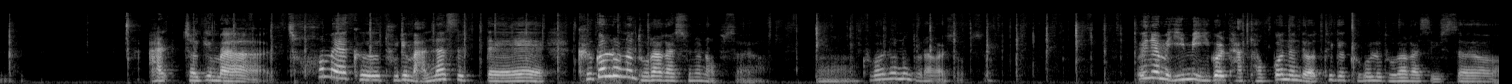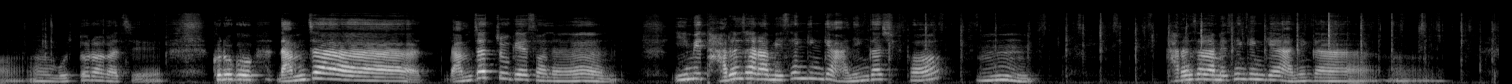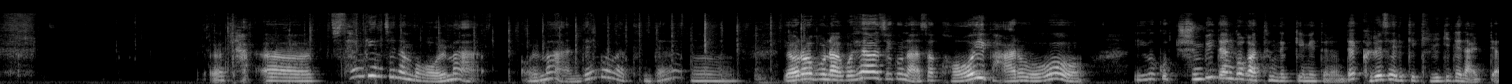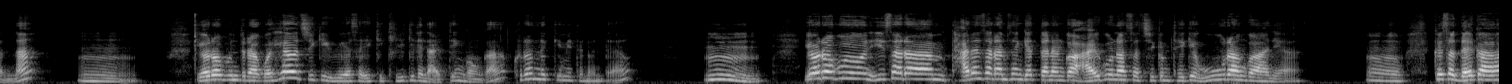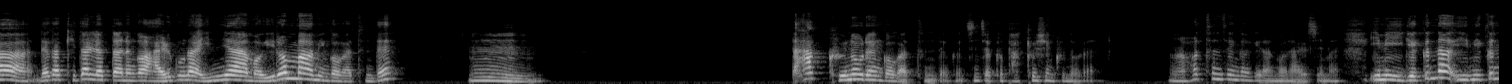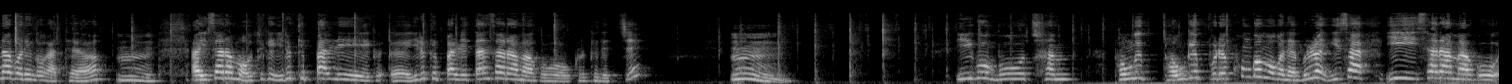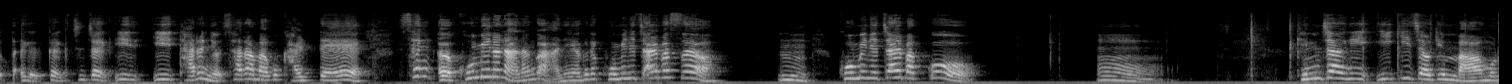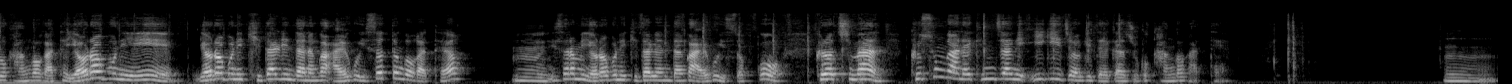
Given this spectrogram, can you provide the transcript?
아, 저기 막 처음에 그 둘이 만났을 때 그걸로는 돌아갈 수는 없어요. 어, 그걸로는 돌아갈 수 없어. 왜냐면 이미 이걸 다 겪었는데 어떻게 그걸로 돌아갈 수 있어요. 어, 못 돌아가지. 그리고 남자 남자 쪽에서는 이미 다른 사람이 생긴 게 아닌가 싶어. 음. 다른 사람이 생긴 게 아닌가. 어. 어, 다, 어, 생긴 지는 뭐 얼마, 얼마 안 된 것 같은데? 어. 여러분하고 헤어지고 나서 거의 바로, 이거 꼭 준비된 것 같은 느낌이 드는데? 그래서 이렇게 길길이 날뛰었나? 음. 여러분들하고 헤어지기 위해서 이렇게 길길이 날뛴 건가? 그런 느낌이 드는데요? 음, 여러분, 이 사람, 다른 사람 생겼다는 거 알고 나서 지금 되게 우울한 거 아니야. 어, 그래서 내가, 내가 기다렸다는 거 알고나 있냐, 뭐, 이런 마음인 것 같은데? 음, 딱 그 노래인 것 같은데. 그, 진짜 그 박효신 그 노래. 어, 허튼 생각이란 건 알지만 이미 이게 끝나 이미 끝나버린 것 같아요. 음, 아 이 사람은 어떻게 이렇게 빨리 그, 에, 이렇게 빨리 딴 사람하고 그렇게 됐지? 음, 이거 뭐 참 번개 번개불에 콩고 먹어네. 물론 이사 이 사람하고 그러니까 진짜 이 이 다른 여, 사람하고 갈 때 생 어, 고민은 안 한 거 아니에요. 근데 고민이 짧았어요. 음, 고민이 짧았고, 음, 굉장히 이기적인 마음으로 간 것 같아. 여러분이 여러분이 기다린다는 거 알고 있었던 것 같아요. 음, 이 사람은 여러분이 기다린다는 거 알고 있었고, 그렇지만 그 순간에 굉장히 이기적이 돼가지고 간 것 같아. 음,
